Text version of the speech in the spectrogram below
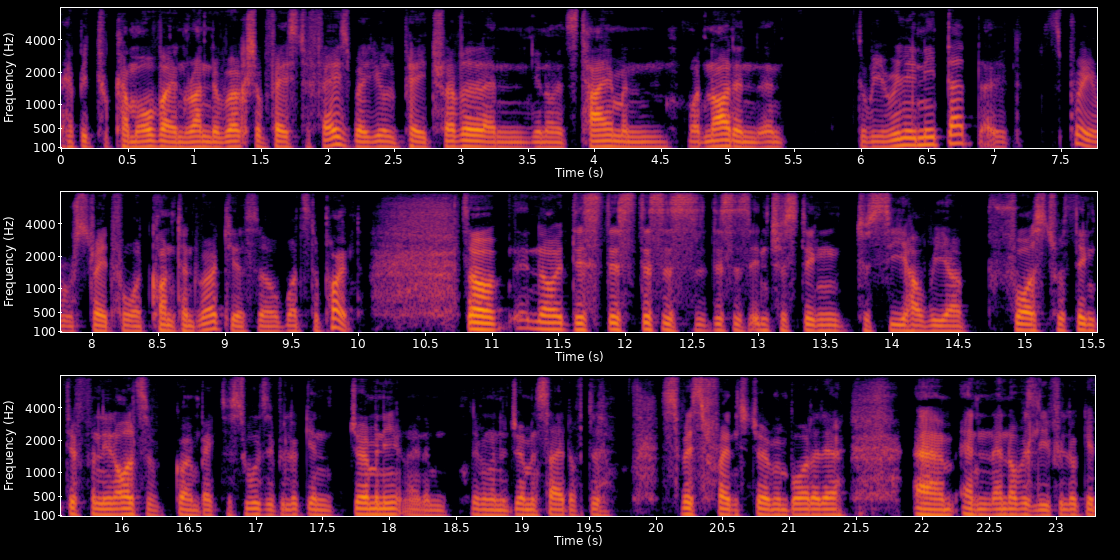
happy to come over and run the workshop face to face but you'll pay travel and you know it's time and whatnot and, and do we really need that? It's pretty straightforward content work here so what's the point so you know this this this is this is interesting to see how we are forced to think differently and also going back to schools if you look in germany i'm living on the german side of the swiss french german border there um, and and obviously if you look at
